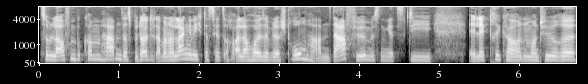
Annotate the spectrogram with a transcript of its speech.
zum Laufen bekommen haben. Das bedeutet aber noch lange nicht, dass jetzt auch alle Häuser wieder Strom haben. Dafür müssen jetzt die Elektriker und Monteure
